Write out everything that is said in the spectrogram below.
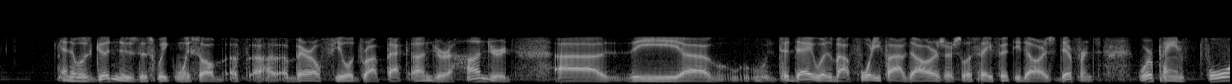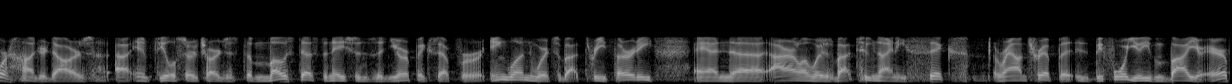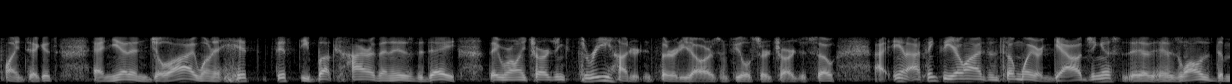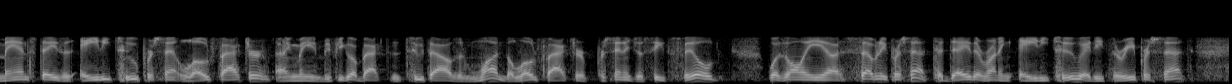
and it was good news this week when we saw a, a, barrel fuel drop back under 100. Uh, the uh, today was about $45 or so, let's say $50 difference. We're paying $400 uh, in fuel surcharges to most destinations in Europe, except for England, where it's about 330, and uh, Ireland, where it's about 296 round trip uh, before you even buy your airplane tickets. And yet in July, when it hit 50 bucks higher than it is today, they were only charging $330 in fuel surcharges. So, uh, you know, I think the airlines in some way are gouging us. Uh, as long as demand stays at 82% load factor, I mean, if you go back to 2001, the load factor percentage of seats filled was only uh, 70%. Today they're running 82, 83%.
